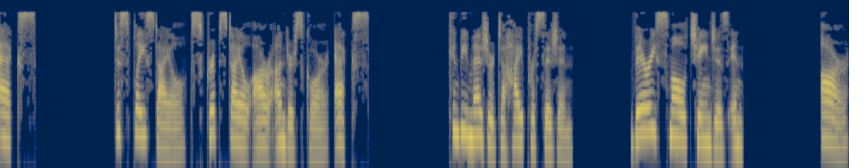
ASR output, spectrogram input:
X display style script style R underscore X can be measured to high precision. Very small changes in R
